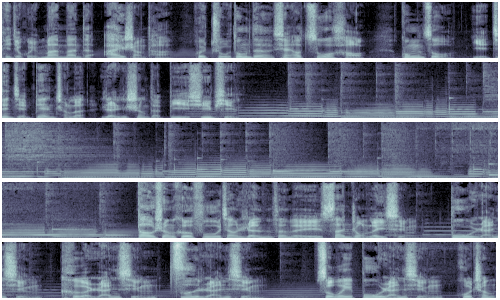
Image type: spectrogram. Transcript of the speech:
你就会慢慢的爱上它。会主动的想要做好工作，也渐渐变成了人生的必需品。稻盛和夫将人分为三种类型：不然型、可燃型、自然型。所谓不然型或称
